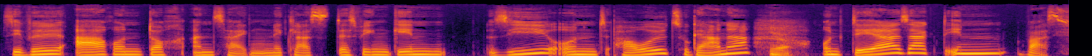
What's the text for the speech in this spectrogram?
sie will Aaron doch anzeigen, Niklas. Deswegen gehen sie und Paul zu Gerner ja. und der sagt ihnen was?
